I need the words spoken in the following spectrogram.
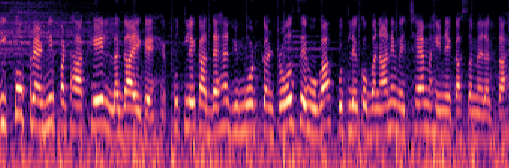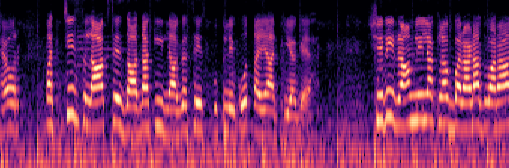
इको फ्रेंडली पटाखे लगाए गए हैं। पुतले का दहन रिमोट कंट्रोल से होगा। पुतले को बनाने में छह महीने का समय लगता है और 25 लाख से ज़्यादा की लागत से इस पुतले को तैयार किया गया है। श्री रामलीला क्लब बराड़ा द्वारा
